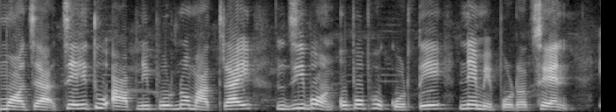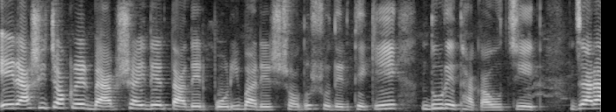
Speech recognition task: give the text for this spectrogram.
মজা, যেহেতু আপনি পূর্ণ মাত্রায় জীবন উপভোগ করতে নেমে পড়েছেন। এই রাশিচক্রের ব্যবসায়ীদের, তাদের পরিবারের সদস্যদের থেকে দূরে থাকা উচিত। যারা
